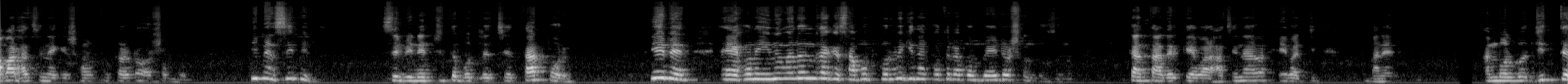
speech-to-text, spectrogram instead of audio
আবার হাসিনাকে সমর্থন করাটা অসম্ভব। ইভেন সিপি সিপি নেতৃত্ব বদলেছে, তারপরে? ইভেন এখন ইনুমেনন্দাকে সাপোর্ট করবে কিনা, কতটা করবে, এটাও সন্দেহজনক। কারণ তাদেরকে এবার হাসিনা এবার মানে আমি বলব, জিততে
